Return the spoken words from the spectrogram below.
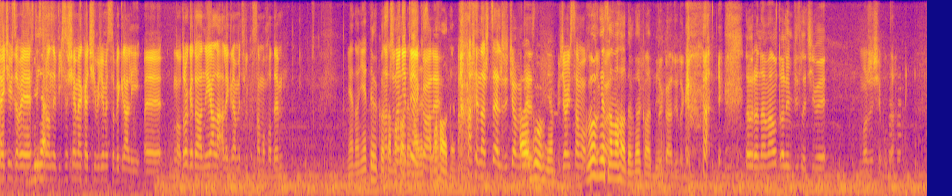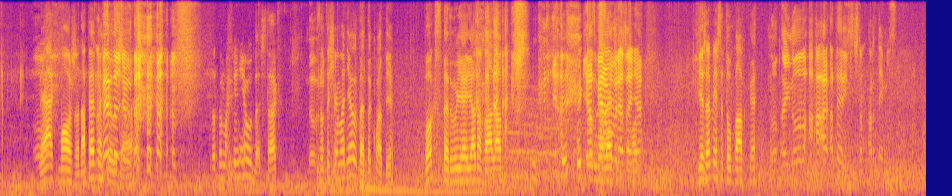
Witajcie widzowie z tej strony Wixosiemek, a dzisiaj będziemy sobie grali e, no drogę do Unreala, ale gramy tylko samochodem. Nie no, nie tylko Znaczy, no nie samochodem, tylko, ale- ale samochodem. Ale nasz cel życiowy to Ale jest głównie. wziąć samochód. Głównie dokładnie. samochodem, dokładnie. Dokładnie, dokładnie. Dobra, na Mount Olympus lecimy. Może się uda. O, Jak może, na pewno, na pewno się, się uda. To to ma się nie udać, tak? Dobra. Co tu się ma nie udać, dokładnie. Box steruje, ja nawalam. Ja, Ty, zbieram obrażenia. Bierzemy jeszcze tą babkę. No, ej, no, no, no, a, a, Ateris, czy tam Artemis.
